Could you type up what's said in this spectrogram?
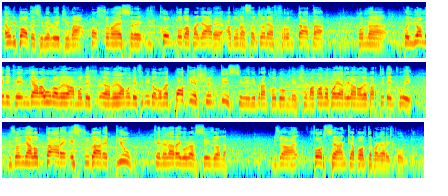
è un'ipotesi per Luigi ma possono essere il conto da pagare ad una stagione affrontata con eh, quegli uomini che in gara 1 avevamo, de avevamo definito come pochi e sceltissimi di Branco Dumnic ma quando poi arrivano le partite in cui bisogna lottare e sudare più che nella regular season bisogna forse anche a volte pagare il conto.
